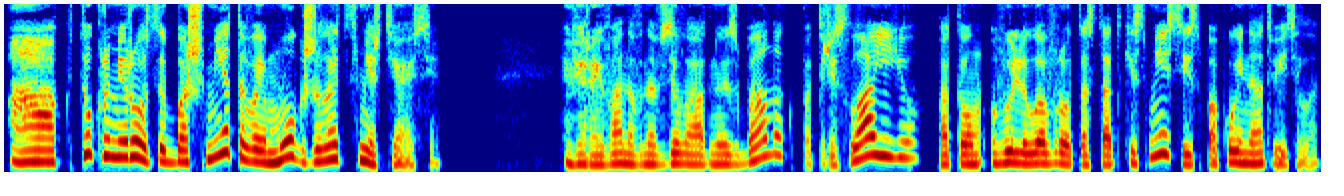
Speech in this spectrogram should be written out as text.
А кто, кроме Розы Башметовой, мог желать смерти Аси? Вера Ивановна взяла одну из банок, потрясла ее, потом вылила в рот остатки смеси и спокойно ответила.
